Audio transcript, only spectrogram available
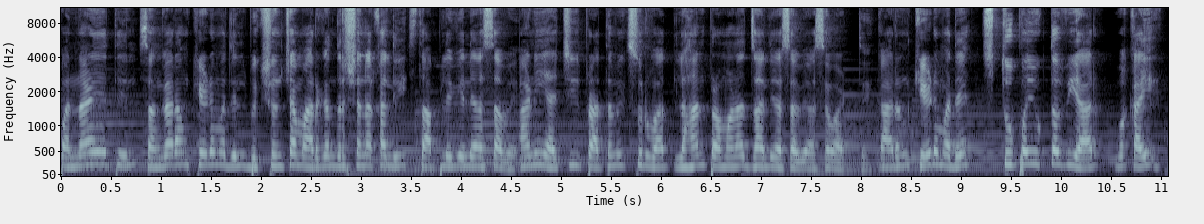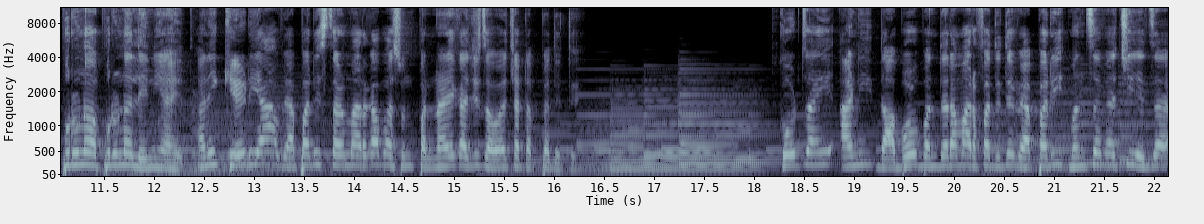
पन्हाळे येथील संगाराम खेडमधील भिक्षूंच्या मार्गदर्शनाखाली स्थापले गेले असावे आणि याची प्राथमिक सुरुवात लहान प्रमाणात झाली असावी असे वाटते. कारण खेडमध्ये स्तूपयुक्त विहार व काही पूर्ण अपूर्ण लेणी आहेत आणि खेड या व्यापारी स्थळमार्गापासून पन्हाळेकाजी जवळच्या टप्प्यात येते. कोटजाई आणि दाभोळ बंदरामार्फत येथे व्यापारी मनसव्याची येजा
